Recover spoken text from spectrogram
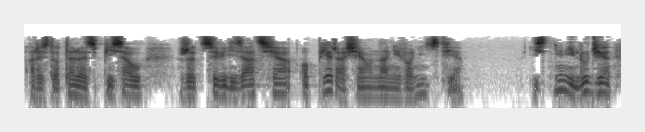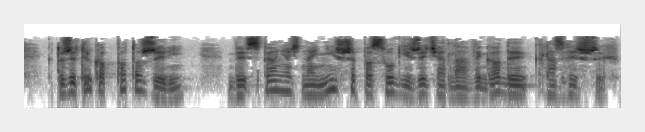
Arystoteles pisał, że cywilizacja opiera się na niewolnictwie. Istnieli ludzie, którzy tylko po to żyli, by spełniać najniższe posługi życia dla wygody klas wyższych.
